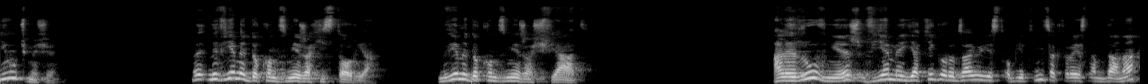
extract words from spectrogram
Nie łudźmy się. My, my wiemy, dokąd zmierza historia. My wiemy, dokąd zmierza świat. Ale również wiemy, jakiego rodzaju jest obietnica, która jest nam dana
